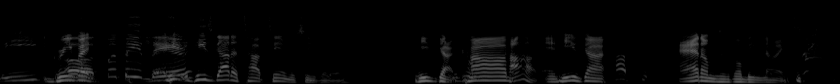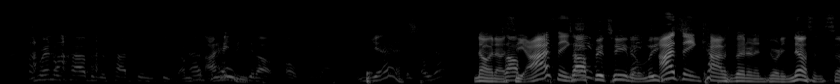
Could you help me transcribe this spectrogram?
league. Green Bay- uh, But be, there. he, has got a top ten receiver there. He's got Cobb, Cobb. and he's got top ten. Adams is gonna be nice. Randall Cobb is a top ten receiver. I'm, I hate to get out. Oh God. Yes. Oh yeah. No, no. Top- see, I think Top 15 at least. I think Cobb's better than Jordy Nelson. So,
